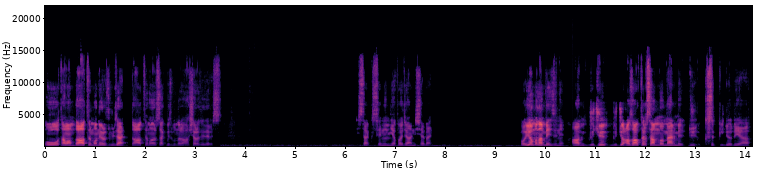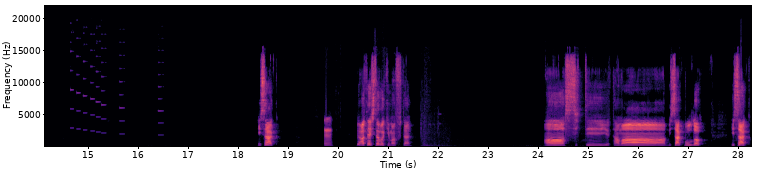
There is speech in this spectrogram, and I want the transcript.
Oo tamam dağa tırmanıyoruz güzel. Dağa tırmanırsak biz bunları haşerat ederiz. İshak senin yapacağın işe ben. Koyuyor mu lan benzini? Abi gücü gücü azaltırsam mı mermi kısık gidiyordu ya? İshak. Hı. Bir ateşle bakayım hafiften. Aa siktir. Tamam. İshak buldum. İshak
